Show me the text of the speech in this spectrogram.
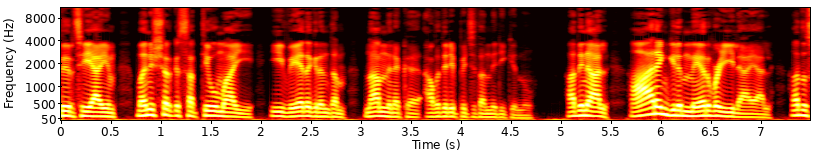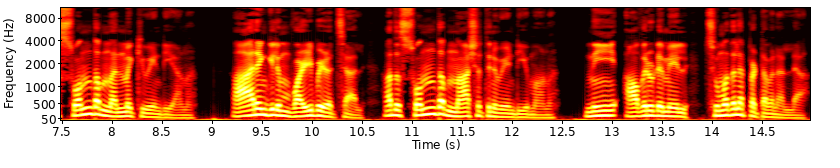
തീർച്ചയായും മനുഷ്യർക്ക് സത്യവുമായി ഈ വേദഗ്രന്ഥം നാം നിനക്ക് അവതരിപ്പിച്ചു തന്നിരിക്കുന്നു. അതിനാൽ ആരെങ്കിലും നേർവഴിയിലായാൽ അത് സ്വന്തം നന്മയ്ക്കു വേണ്ടിയാണ്. ആരെങ്കിലും വഴിപിഴച്ചാൽ അത് സ്വന്തം നാശത്തിനു വേണ്ടിയുമാണ്. നീ അവരുടെ മേൽ ചുമതലപ്പെട്ടവനല്ല.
